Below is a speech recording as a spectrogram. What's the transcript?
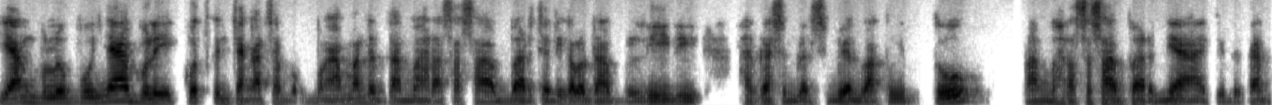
Yang belum punya boleh ikut kencangkan sabuk pengaman dan tambah rasa sabar. Jadi kalau udah beli di harga 99 waktu itu tambah rasa sabarnya gitu kan.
